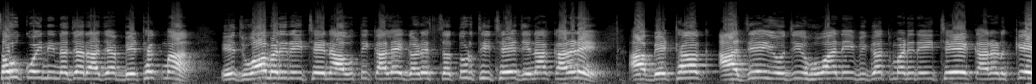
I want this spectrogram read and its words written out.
સૌ કોઈની નજર આજે આ બેઠકમાં એ જોવા મળી રહી છે અને આવતીકાલે ગણેશ ચતુર્થી છે. જેના કારણે આ બેઠક આજે યોજી હોવાની વિગત મળી રહી છે. કારણ કે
